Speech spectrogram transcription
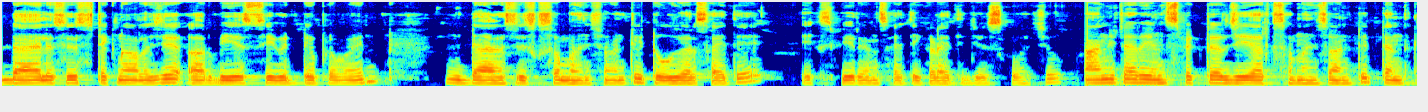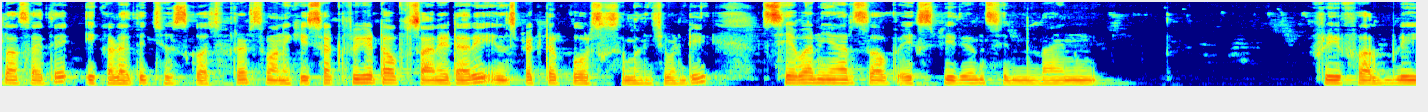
dialysis technology or BSc with diploma in డయాలసిస్కి సంబంధించినటువంటి టూ ఇయర్స్ అయితే ఎక్స్పీరియన్స్ అయితే ఇక్కడైతే చూసుకోవచ్చు. శానిటరీ ఇన్స్పెక్టర్ జిఆర్కి సంబంధించి అంటే టెన్త్ క్లాస్ అయితే ఇక్కడైతే చూసుకోవచ్చు ఫ్రెండ్స్ మనకి సర్టిఫికేట్ ఆఫ్ శానిటరీ ఇన్స్పెక్టర్ కోర్స్కి సంబంధించి seven years of experience in line preferably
